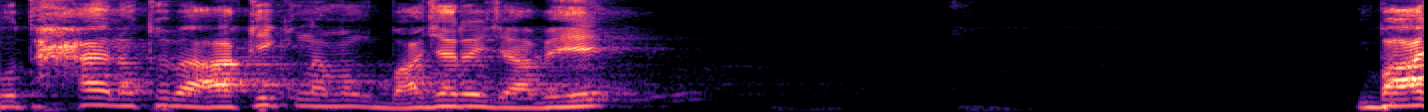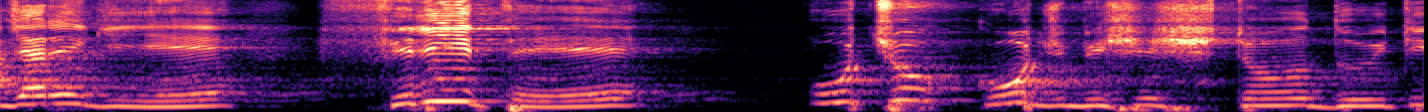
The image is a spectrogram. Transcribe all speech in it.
বোধায়ন অথবা আকিক নামক বাজারে যাবে? বাজারে গিয়ে ফ্রিতে উঁচু কুচ বিশিষ্ট দুইটি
